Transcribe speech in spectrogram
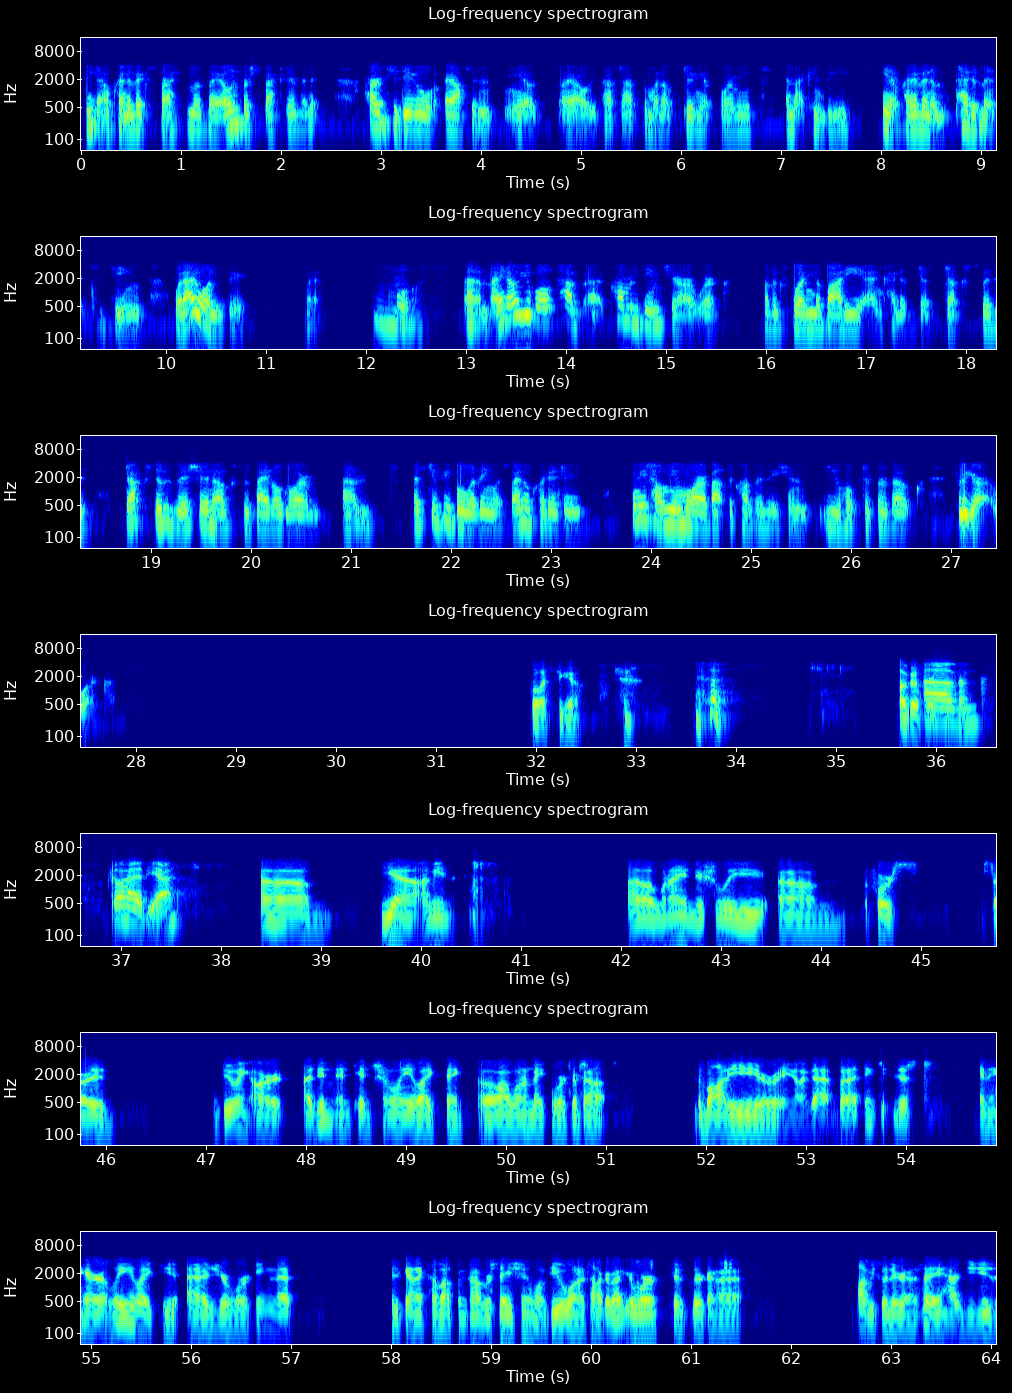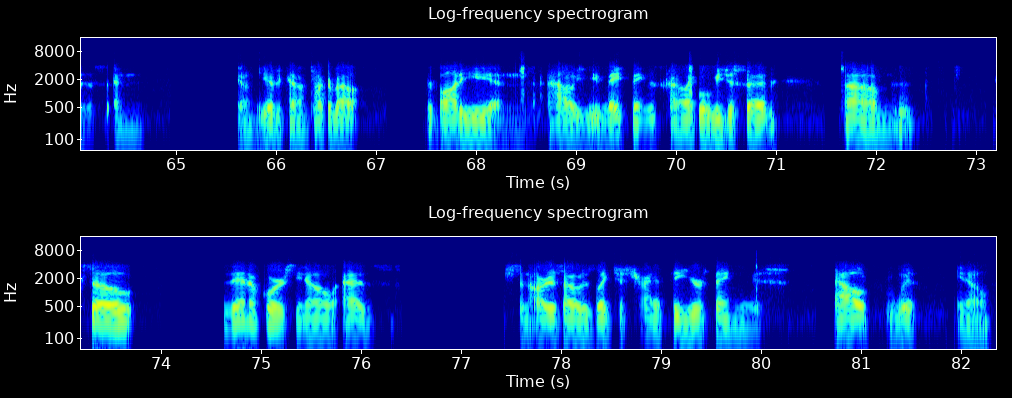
you know, kind of express some of my own perspective. And it's hard to do. I often, you know, I always have to have someone else doing it for me. And that can be, you know, kind of an impediment to seeing what I want to see. But mm-hmm. cool. Um, I know you both have a common theme to your artwork of exploring the body and kind of just juxtapos- juxtaposition of societal norms. Um, as two people living with spinal cord injuries, can you tell me more about the conversations you hope to provoke through your artwork? Who wants to go? I'll go first. Um, go ahead. Yeah. Um, yeah. I mean, uh, when I initially, um, of course, started doing art, I didn't intentionally like think, oh, I want to make work about the body or anything like that. But I think just inherently, like you, as you're working, that is going to come up in conversation when people want to talk about your work because they're going to obviously they're going to say, "How did you do this?" And you know, you have to kind of talk about your body and how you make things, kind of like what we just said. Um, mm-hmm. so then, of course, you know, as just an artist, I was like just trying to figure things out with, you know,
